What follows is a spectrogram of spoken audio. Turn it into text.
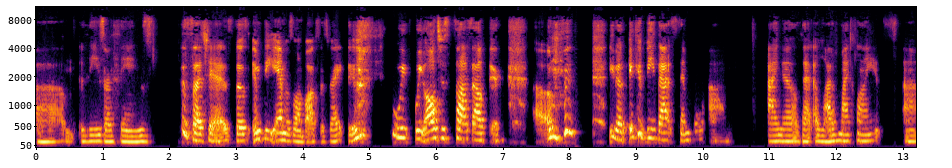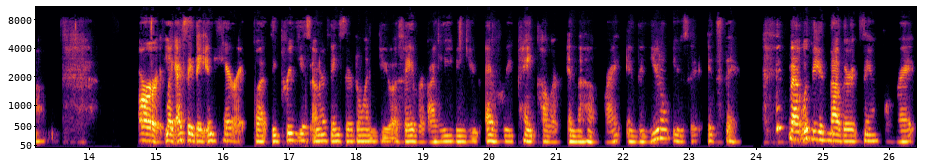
um, these are things such as those empty Amazon boxes, right? we, we all just toss out there. Um, you know, it could be that simple. Um, I know that a lot of my clients, um, or like I say, they inherit, but the previous owner thinks they're doing you a favor by leaving you every paint color in the home, right? And then you don't use it, it's there. that would be another example, right?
